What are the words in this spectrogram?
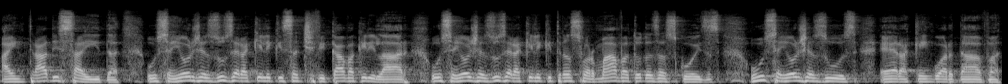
a entrada e saída, o Senhor Jesus era aquele que santificava aquele lar, o Senhor Jesus era aquele que transformava todas as coisas, o Senhor Jesus era quem guardava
